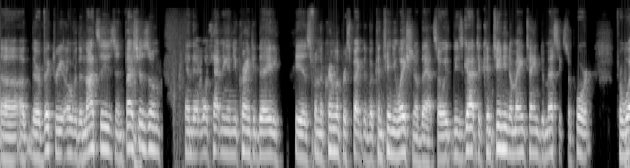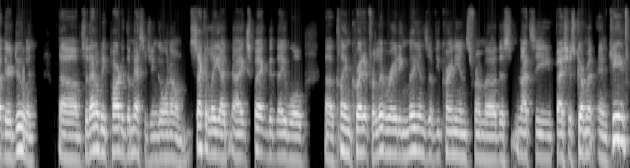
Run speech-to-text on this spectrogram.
uh, their victory over the Nazis and fascism, and that what's happening in Ukraine today is, from the Kremlin perspective, a continuation of that. So he's got to continue to maintain domestic support for what they're doing. Um, so that'll be part of the messaging going on. Secondly, I, I expect that they will uh, claim credit for liberating millions of Ukrainians from uh, this Nazi fascist government in Kiev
